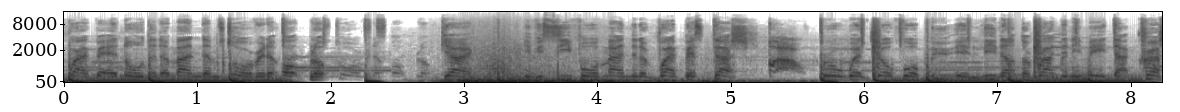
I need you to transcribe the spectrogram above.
Right better know that the man them's touring the up block. Gang, if you see four man in the right best dash. Bro went jail for booting, lean out the ride and he made that crash.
